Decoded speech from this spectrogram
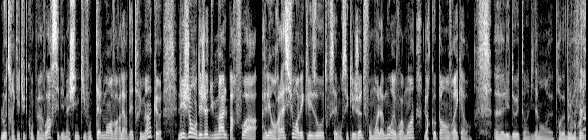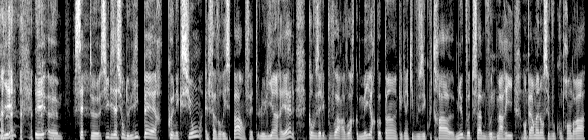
l'autre inquiétude qu'on peut avoir c'est des machines qui vont tellement avoir l'air d'être humains que les gens ont déjà du mal parfois à aller en relation avec les autres. Vous savez on sait que les jeunes font moins l'amour et voient moins leurs copains en vrai qu'avant. Euh, les deux étant évidemment euh, probablement liés. Et euh, cette civilisation de l'hyper connexion elle favorise pas en fait le lien réel. Quand vous allez pouvoir avoir comme meilleur copain quelqu'un qui vous écoutera mieux que votre femme ou votre Mm. mari en Mm. permanence et vous comprendra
